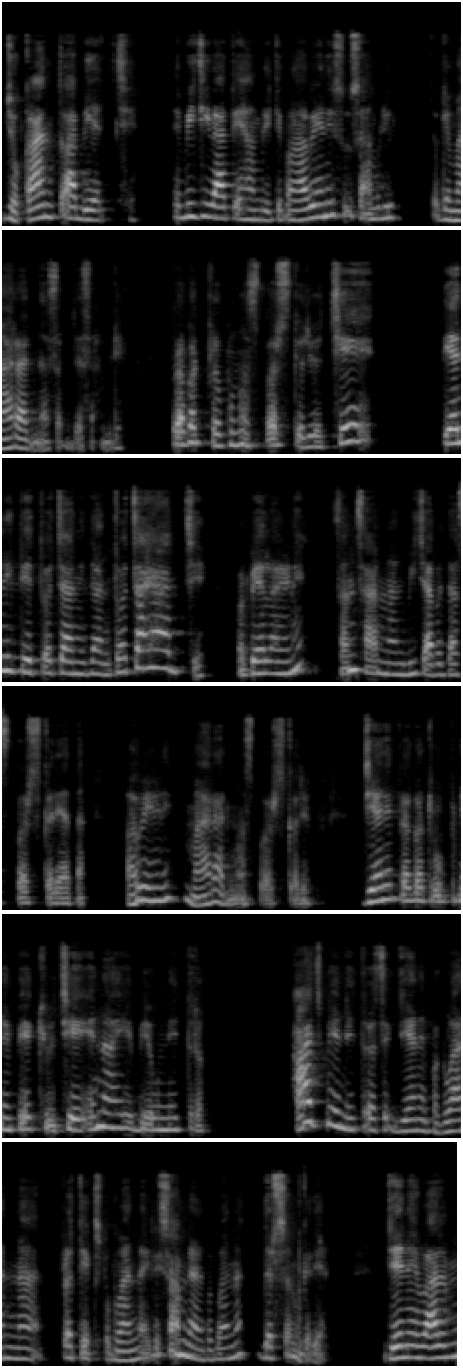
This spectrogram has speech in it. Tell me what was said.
જો કાન તો આ બે જ છે. એ બીજી વાતે સાંભળી હતી, પણ હવે એને શું સાંભળ્યું? તો કે મહારાજના શબ્દ સાંભળ્યા પ્રગટ પ્રભુનો સ્પર્શ કર્યો છે, તેની તે ત્વચા નિદાન ત્વચા જ છે. પણ પહેલા એણે સંસારના બીજા બધા સ્પર્શ કર્યા હતા. હવે એણે મહારાજનો સ્પર્શ કર્યો. જેણે પ્રગટ રૂપને પેખ્યું છે, એના એ બેઉ નેત્ર. આ જ બે નેત્ર છે જેણે ભગવાનના, પ્રત્યક્ષ ભગવાનના એટલે સ્વામિનારાયણ ભગવાનના દર્શન કર્યા. જેને વાલમ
